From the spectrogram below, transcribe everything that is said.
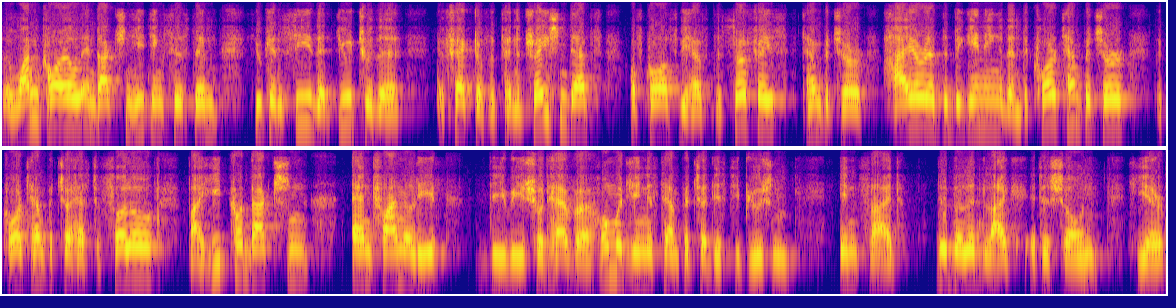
a one coil induction heating system. You can see that due to the effect of the penetration depth, of course, we have the surface temperature higher at the beginning than the core temperature. The core temperature has to follow by heat conduction. And finally, the, we should have a homogeneous temperature distribution inside the billet like it is shown here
